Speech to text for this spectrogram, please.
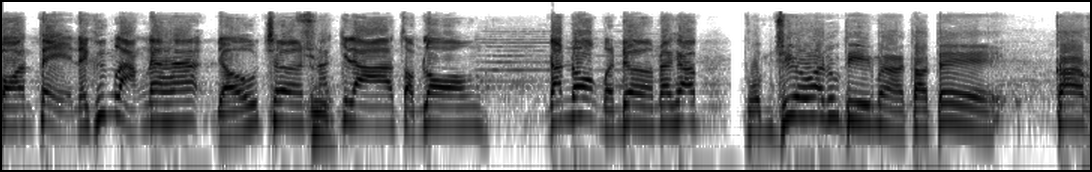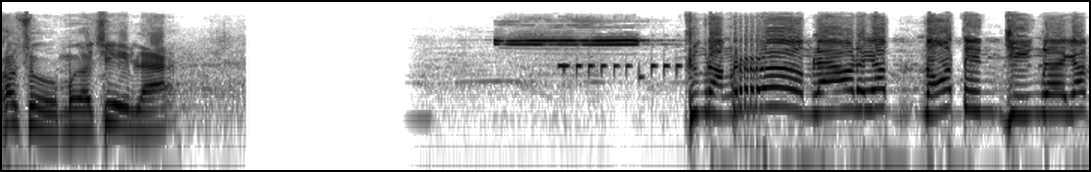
ก่อนเตะในครึ่งหลังนะฮะ เดี๋ยวเชิญนักกีฬาสำรองด้านนอกเหมือนเดิมนะครับ ผมเชื่อว่าทุกทีมอะตาเต้ก้าวเข้าสู่มืออาชีพแล้ว ครึ่งหลังเริ่มแล้วนะครับนอตินยิงเลยครับ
